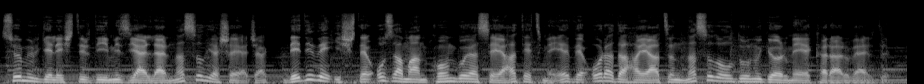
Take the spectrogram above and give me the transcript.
sömürgeleştirdiğimiz yerler nasıl yaşayacak, dedi ve işte o zaman Kongo'ya seyahat etmeye ve orada hayatın nasıl olduğunu görmeye karar verdi.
